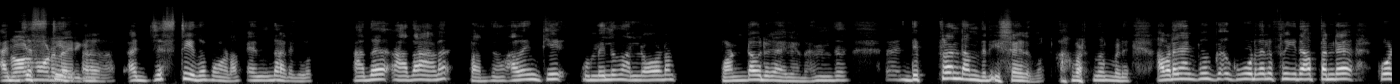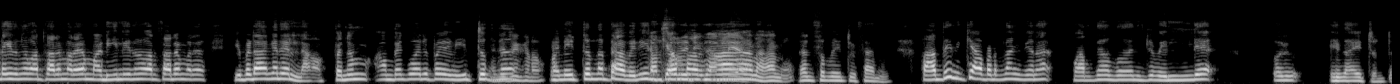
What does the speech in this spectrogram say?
അഡ്ജസ്റ്റ് അഡ്ജസ്റ്റ് ചെയ്ത് പോണം. എന്താണെങ്കിലും. അത് അതാണ് പറഞ്ഞത്. അതെനിക്ക് ഉള്ളിൽ നല്ലോണം കൊണ്ട ഒരു കാര്യമാണ്. എന്ത് ഡിഫറെന്റ് അന്തരീക്ഷമായിരുന്നു അവിടെ നമ്മുടെ അവിടെ ഞങ്ങൾക്ക് കൂടുതൽ ഫ്രീദാപ്പന്റെ കൂടെ ഇരുന്ന് വർത്താനം പറയാം മടിയിലിരുന്ന് വർത്താനം പറയാം. ഇവിടെ അങ്ങനെയല്ല. അപ്പനും അമ്മയ്ക്കും വരുമ്പോ എണീറ്റ് എണീറ്റുന്നിട്ട് Conservative ആണ്. ആണ്. Conservative family. അപ്പൊ അതെനിക്ക് അവിടെ നിന്ന് ഇങ്ങനെ പറഞ്ഞു തന്നത് എനിക്ക് വലിയ ഒരു ഇതായിട്ടുണ്ട്.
